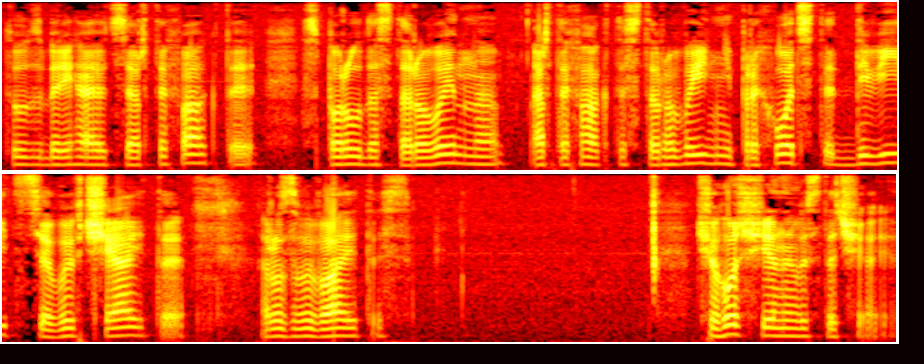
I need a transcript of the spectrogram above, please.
тут зберігаються артефакти, споруда старовинна, артефакти старовинні, приходьте, дивіться, вивчайте, розвивайтесь. Чого ще не вистачає?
